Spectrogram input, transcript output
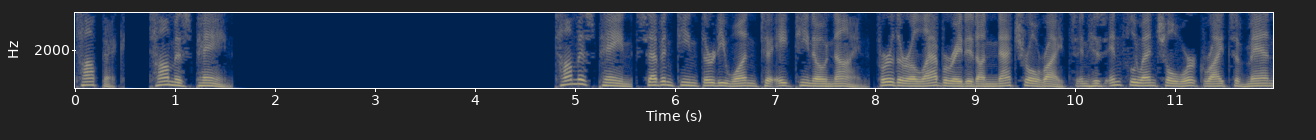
Thomas Paine Thomas Paine (1731–1809) further elaborated on natural rights in his influential work Rights of Man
